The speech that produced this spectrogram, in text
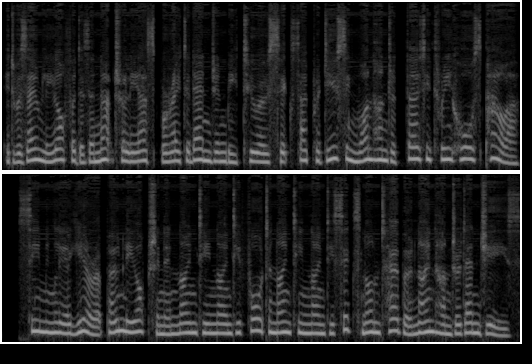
It was only offered as a naturally aspirated engine B206i producing 133 horsepower, seemingly a Europe-only option in 1994 to 1996 non-turbo 900 NGs.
